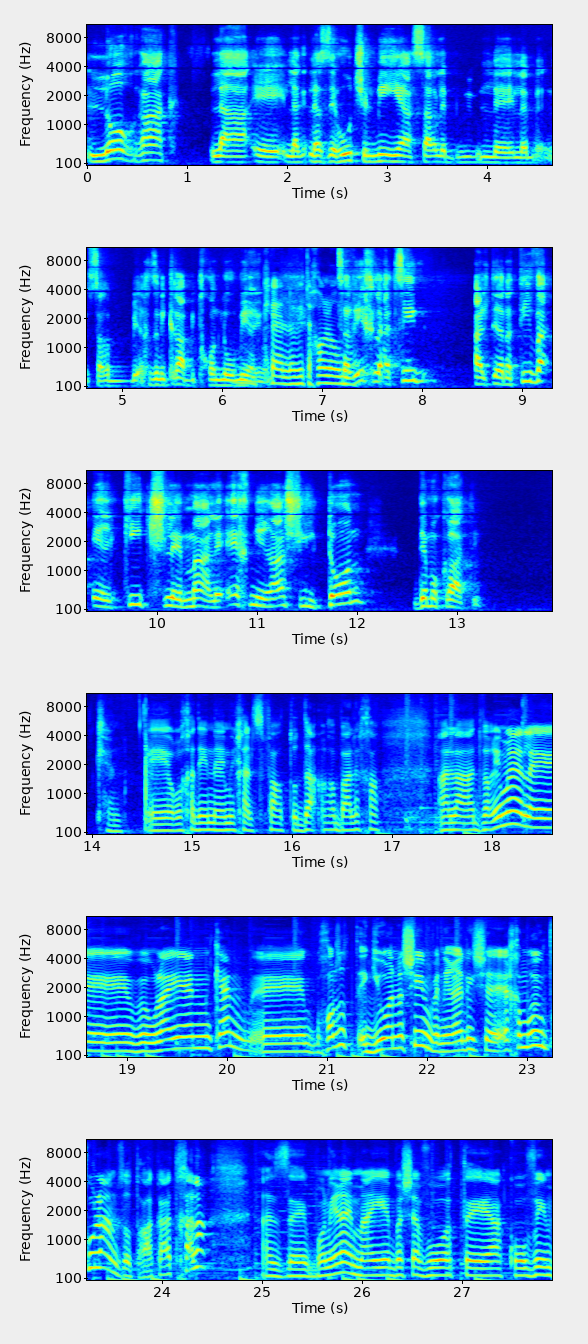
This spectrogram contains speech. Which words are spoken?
לא רק לזהות של מי יהיה השר, לשר, איך זה נקרא? ביטחון לאומי היום. כן, לביטחון לאומי. צריך להציב אלטרנטיבה ערכית שלמה לאיך נראה שלטון דמוקרטי. כן. אה, עורך הדין אה, מיכאל ספר, תודה רבה לך על הדברים האלה, ואולי אין, כן, בכל זאת הגיעו אנשים, ונראה לי שאיך אומרים כולם, זאת רק ההתחלה. אז בואו נראה מה יהיה בשבועות הקרובים,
